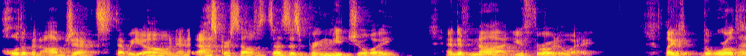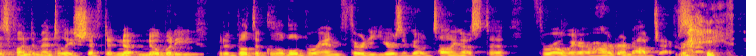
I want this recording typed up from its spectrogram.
hold up an object that we own, and ask ourselves, does this bring me joy? And if not, you throw it away. Like the world has fundamentally shifted. No, nobody would have built a global brand 30 years ago telling us to throw away our hard earned objects. Right.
